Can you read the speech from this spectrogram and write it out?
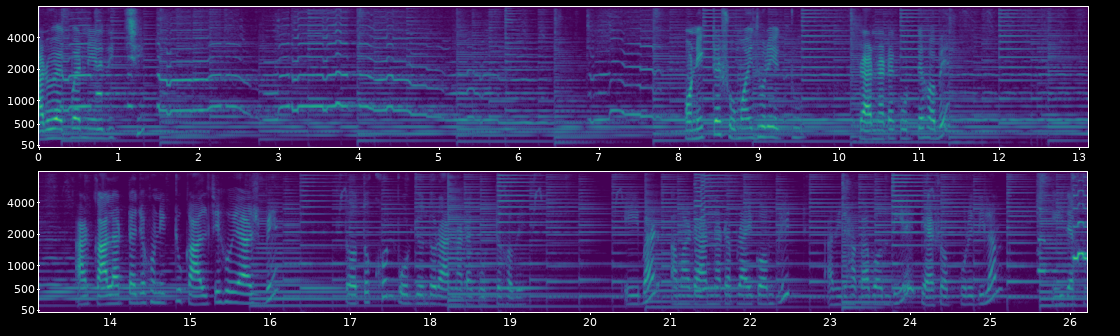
আরও একবার নেড়ে দিচ্ছি। অনেকটা সময় ধরে একটু রান্নাটা করতে হবে। আর কালারটা যখন একটু কালচে হয়ে আসবে, ততক্ষণ পর্যন্ত রান্নাটা করতে হবে। এইবার আমার রান্নাটা প্রায় কমপ্লিট। আমি ঢাকা বন্ধ দিয়ে গ্যাস অফ করে দিলাম। এই দেখো,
